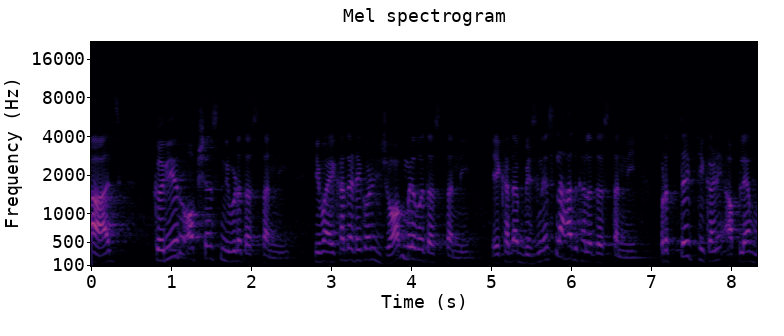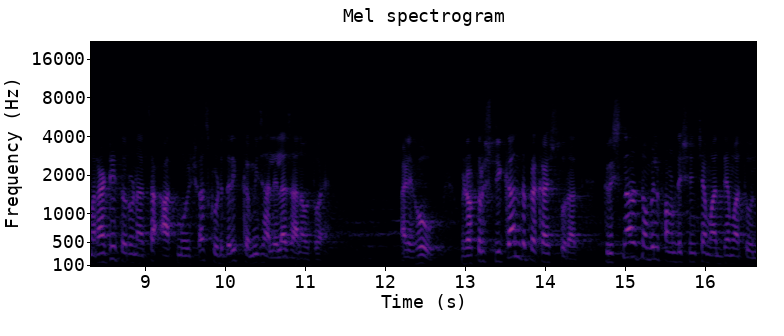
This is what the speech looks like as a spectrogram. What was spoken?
आज करिअर ऑप्शन्स निवडत असताना किंवा एखाद्या ठिकाणी जॉब मिळवत असताना एखाद्या बिझनेसला हात घालत असताना प्रत्येक ठिकाणी आपल्या मराठी तरुणाचा आत्मविश्वास कुठेतरी कमी झालेला जाणवतो आहे आणि हो मी डॉक्टर श्रीकांत प्रकाश सोरात कृष्णाज नोबेल फाउंडेशनच्या माध्यमातून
